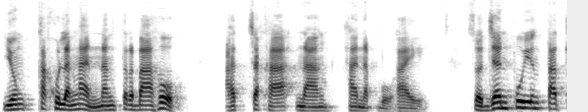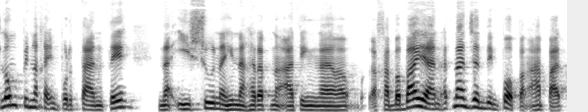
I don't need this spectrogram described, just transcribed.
yung kakulangan ng trabaho at saka ng hanap buhay. So dyan po yung tatlong pinaka-importante na issue na hinaharap ng ating ah, kababayan at nandyan din po, pang-apat,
